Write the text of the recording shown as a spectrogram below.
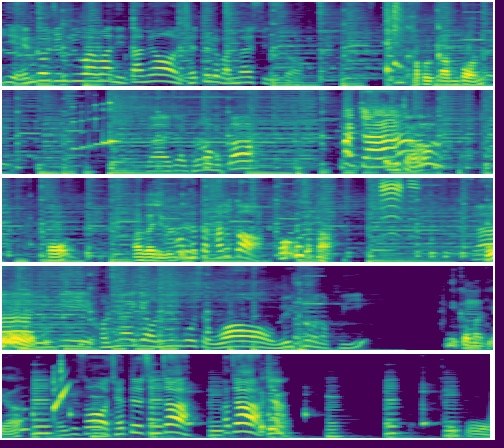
이 엔더 준주가만 있다면 Z를 만날 수 있어. 가볼까 한번? 자 이제 들어가 볼까? 가자. 가보자. 어? 안어 가지는데? 됐다. 가졌다. 어 됐다. 자 오. 여기 건날개 얻는 곳에 와왜 이렇게 많아 V? 그니까 말이야. 여기서 Z를 찾자. 가자. 가자. 오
